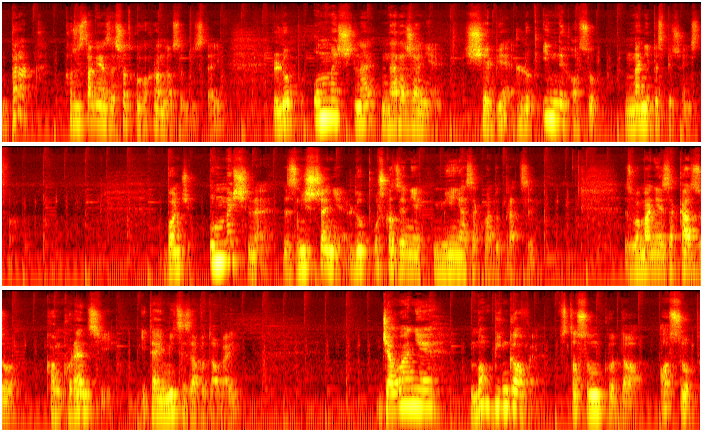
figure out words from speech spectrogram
brak korzystania ze środków ochrony osobistej lub umyślne narażenie siebie lub innych osób na niebezpieczeństwo, bądź umyślne zniszczenie lub uszkodzenie mienia zakładu pracy, złamanie zakazu konkurencji i tajemnicy zawodowej działanie mobbingowe w stosunku do osób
